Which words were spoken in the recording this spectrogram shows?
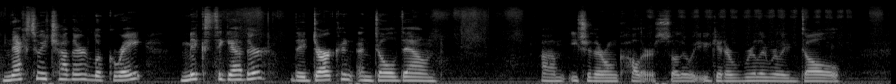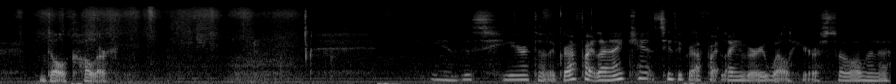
next to each other look great. Mixed together, they darken and dull down um, each of their own colors so that you get a really, really dull, dull color. And this here, now the graphite line, I can't see the graphite line very well here, so I'm going to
